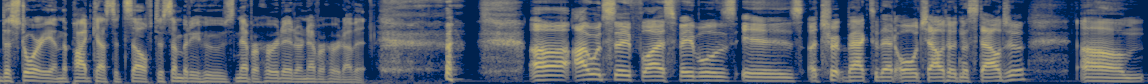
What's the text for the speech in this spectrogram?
the story and the podcast itself, to somebody who's never heard it or never heard of it? uh, I would say Flyest Fables is a trip back to that old childhood nostalgia. Um,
